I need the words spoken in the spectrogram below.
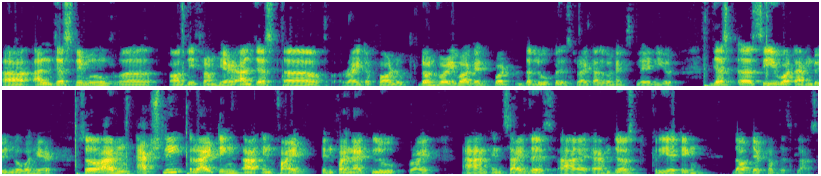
uh I'll just remove uh, all these from here. I'll just uh, write a for loop. Don't worry about it, what the loop is, right? I'm going to explain you. Just see what I'm doing over here. So I'm actually writing infinite, infinite loop, right? And inside this I am just creating the object of this class.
